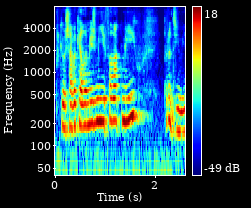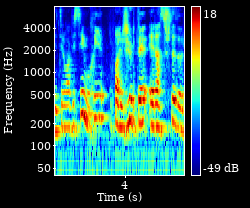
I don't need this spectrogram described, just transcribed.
Porque eu achava que ela mesmo ia falar comigo. Pronto, eu ia ter um AVC e morria. Pá, juro-te, era assustador.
